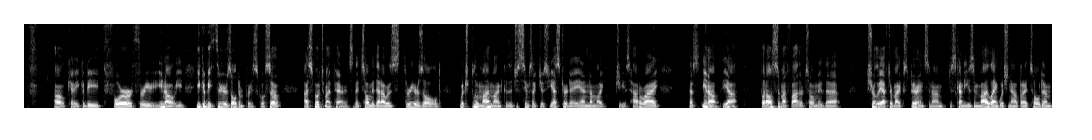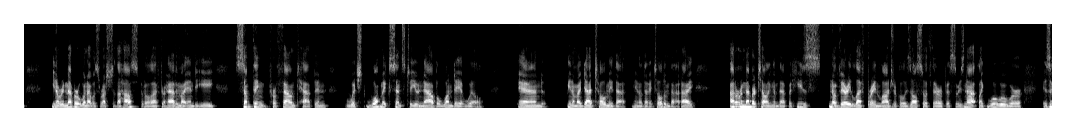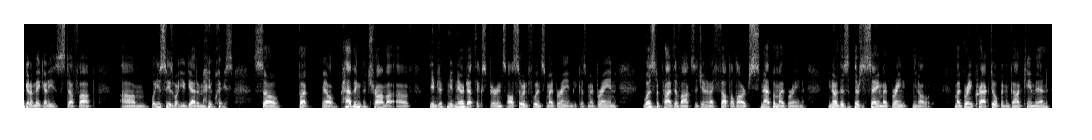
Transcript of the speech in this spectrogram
oh, okay, you could be four or three, you know, you, you could be three years old in preschool. So I spoke to my parents and they told me that I was three years old, which blew my mind because it just seems like just yesterday. And I'm like, geez, how do I, as you know, yeah. But also my father told me that shortly after my experience, and I'm just kind of using my language now, but I told him, you know, remember when I was rushed to the hospital after having my NDE, something profound happened, which won't make sense to you now, but one day it will. And, you know, my dad told me that, you know, that I told him that. I, I don't remember telling him that, but he's, you know, very left brain logical. He's also a therapist. So he's not like woo woo or isn't going to make any stuff up. Um, what you see is what you get in many ways. So but you know, having the trauma of the near death experience also influenced my brain because my brain was deprived of oxygen and I felt a large snap in my brain. You know, there's there's a saying, my brain, you know, my brain cracked open and God came in.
